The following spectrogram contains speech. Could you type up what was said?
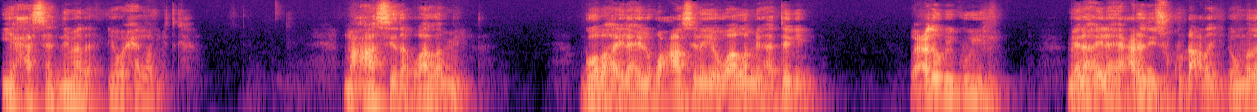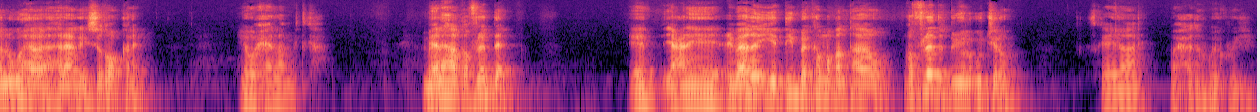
iyo xasadnimada iyo wixii la midka macaasida waa la mid. Goobaha ilaahay lagu caasinayo waa la mid ha tegin waa cadow bay kuu yihiin meelaha ilaahay caradiisu ku dhacday ee ummada lagu halaagay sidoo kale iyo wixii la midka. Meelaha kafladda ee yacni cibaado iyo diin bay ka maqan tahay kafladda dunya lagu jiro. Iska ilaali waa cadow bay ku yihiin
